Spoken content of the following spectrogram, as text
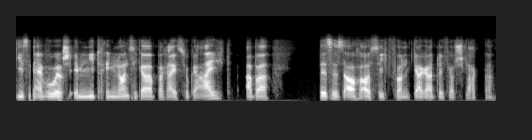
diesen Average im niedrigen 90er-Bereich so geeicht, aber das ist auch aus Sicht von Gaga durchaus schlagbar.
